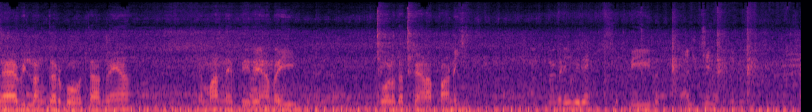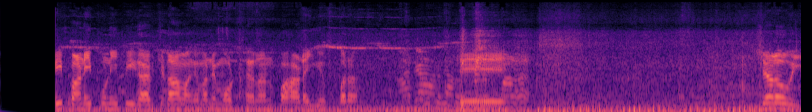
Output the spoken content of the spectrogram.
ਲੈ ਵੀ ਲੰਗਰ ਬਹੁਤ ਚੱਲ ਰਹੇ। ਆ ਤੇ ਮਾਨੇ ਪੀ ਰਹੇ ਆ ਬਈ ਗੋਲ ਗੱਪਿਆਂ ਵਾਲਾ ਪਾਣੀ। ਬੜੀ ਵੀਰੇ। ਸਪੀਲ। ਵੀ ਪਾਣੀ ਪੂਣੀ ਪੀ ਕੇ ਚੜਾਵਾਂਗੇ ਮਾਨੇ ਮੋਟਰਸਾਈਕਲਾਂ ਨੂੰ ਪਹਾੜਾਂ ਦੇ ਉੱਪਰ। ਤੇ ਚਲੋ ਵੀ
